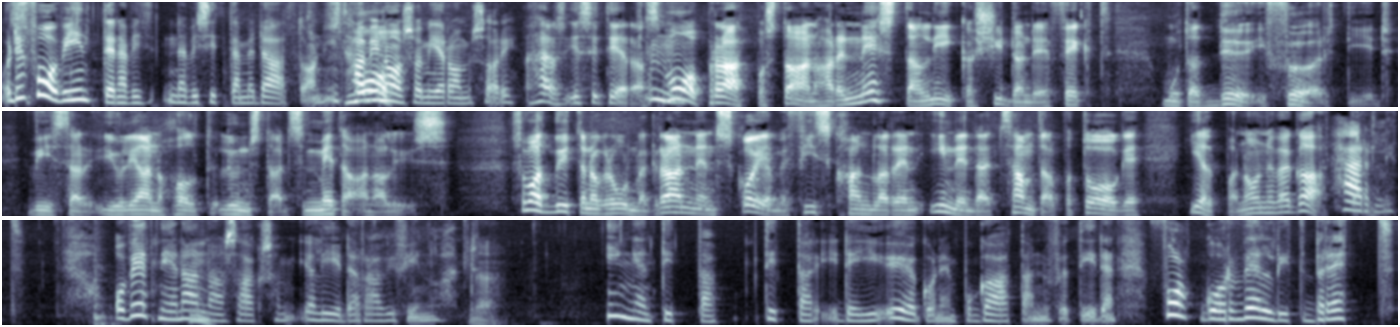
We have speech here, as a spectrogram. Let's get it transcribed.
Och det får vi inte när vi, när vi sitter med datorn. Inte har vi någon som ger omsorg. Här, jag citerar. Mm. Små prat på stan har en nästan lika skyddande effekt mot att dö i förtid, visar Julian Holt Lundstads metaanalys. Som att byta några ord med grannen, skoja med fiskhandlaren, inleda ett samtal på tåget, hjälpa någon över gatan. Härligt. Och vet ni en annan mm. sak som jag lider av i Finland? Nej. Ingen tittar tittar dig i ögonen på gatan nu för tiden. Folk går väldigt brett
